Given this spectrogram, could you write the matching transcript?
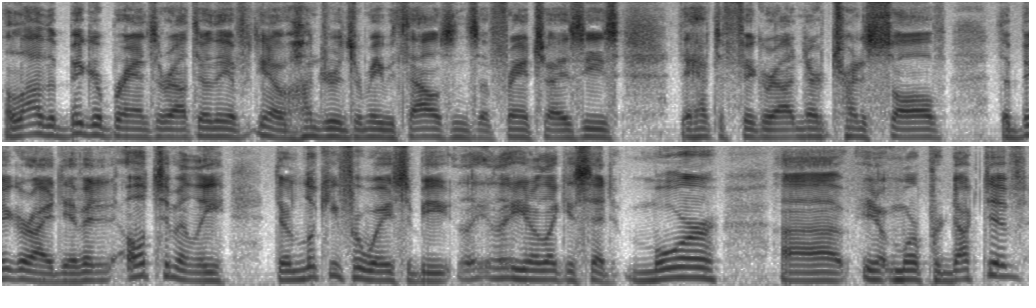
A lot of the bigger brands are out there, they have you know hundreds or maybe thousands of franchisees. They have to figure out and they're trying to solve the bigger idea of it. And ultimately, they're looking for ways to be you know like you said more uh, you know more productive,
